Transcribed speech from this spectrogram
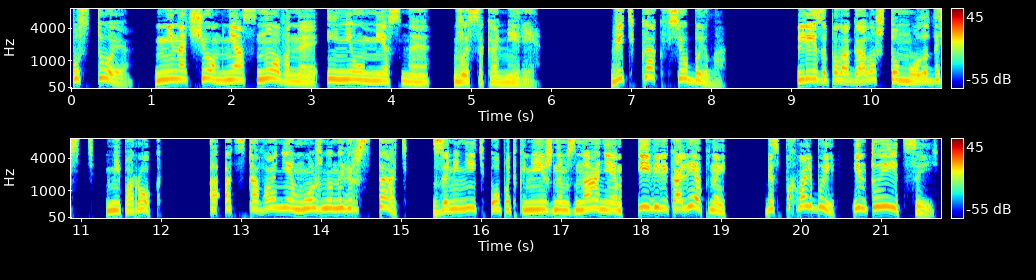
Пустое, ни на чем не основанное и неуместное высокомерие. Ведь как все было? Лиза полагала, что молодость не порог, а отставание можно наверстать, заменить опыт книжным знанием и великолепной, без похвальбы, интуицией.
